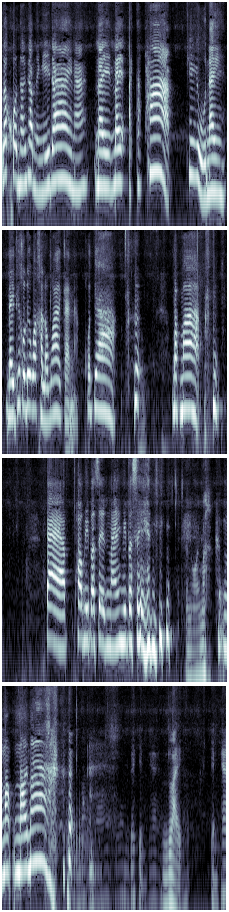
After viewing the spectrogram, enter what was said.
แล้วคนทั้งที่ทำอย่างนี้ได้นะ ในในอัตภาพที่อยู่ในในที่เขาเรียกว่าคารวะกันอะโคตรยาก มาก ๆ แต่พอมีเปอร์เซ็นต์ไหมมีเปอร์เซ็นต์แต่น้อยมากมากน้อยมากว่ามันน้อยเพราะว่ามันจะเห็นแค่มันไหลเห็นแค่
